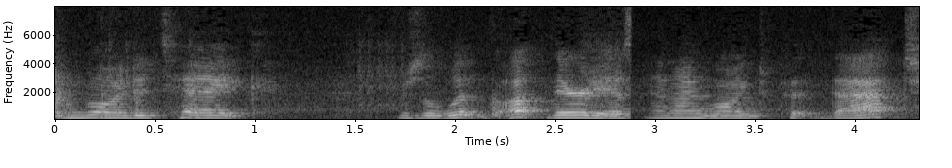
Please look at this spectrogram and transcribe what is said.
I'm going to take, there's a lip, oh, there it is. And I'm going to put that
